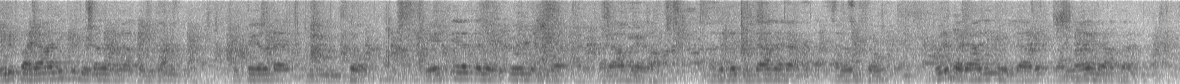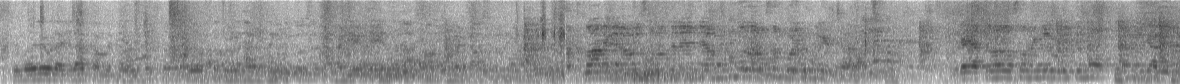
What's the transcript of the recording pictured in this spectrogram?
ഒരു പരാതിക്ക് വിട നൽകാത്ത വിധം കുട്ടികളുടെ ഈ ഉത്സവം ഏഷ്യയിലെ തന്നെ ഏറ്റവും വലിയ കലാമേള അതിന്റെ ജില്ലാതല കലോത്സവം. ഒരു പരാതിയും ഇല്ലാതെ നന്നായി നടത്താൻ ചുമതലയുള്ള എല്ലാ കമ്മിറ്റികൾക്കും ഇവിടെ എത്ര ദിവസം നിങ്ങൾ വിളിക്കുന്നു എന്ന് എനിക്കറിയില്ല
